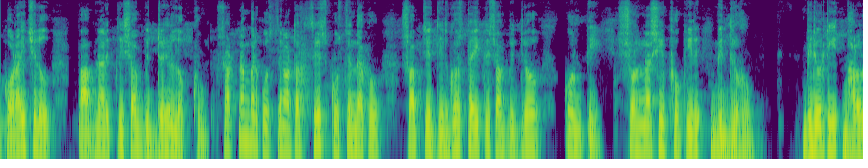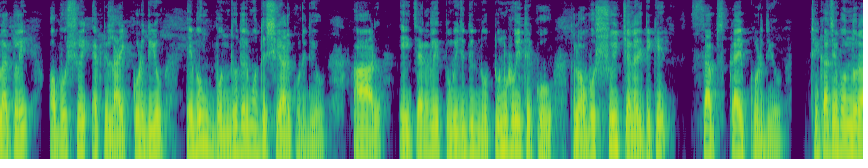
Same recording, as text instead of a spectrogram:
করাই ছিল পাবনার কৃষক বিদ্রোহের লক্ষ্য। ষাট নম্বর কোশ্চেন অর্থাৎ শেষ কোশ্চেন দেখো, সবচেয়ে দীর্ঘস্থায়ী কৃষক বিদ্রোহ কোনটি? সন্ন্যাসী ফকির বিদ্রোহ। ভিডিওটি ভালো লাগলে অবশ্যই একটি লাইক করে দিও এবং বন্ধুদের মধ্যে শেয়ার করে দিও। আর এই চ্যানেলে তুমি যদি নতুন হয়ে থেকো, তাহলে অবশ্যই চ্যানেলটিকে সাবস্ক্রাইব করে দিও। ঠিক আছে বন্ধুরা,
